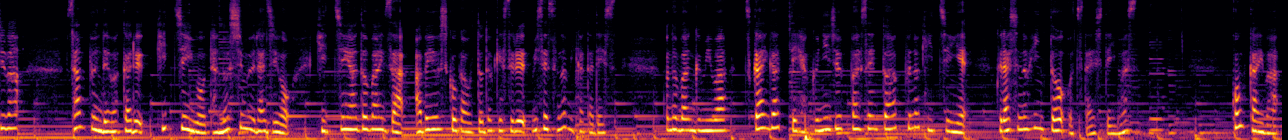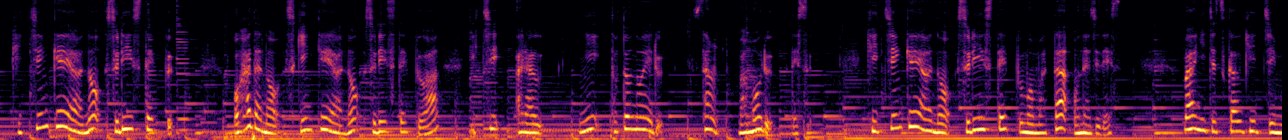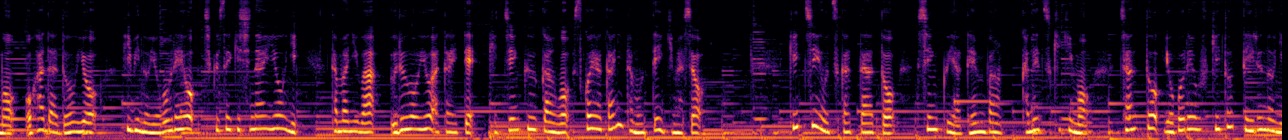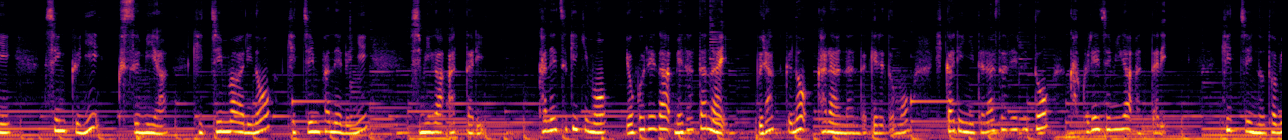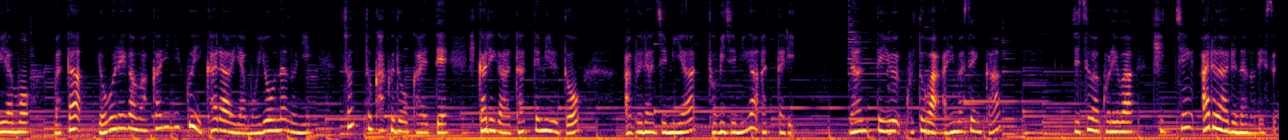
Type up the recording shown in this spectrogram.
ちは。3分でわかるキッチンを楽しむラジオキッチンアドバイザー阿部よし子がお届けするミセスの味方です。この番組は使い勝手120%アップのキッチンへ暮らしのヒントをお伝えしています。今回はキッチンケアの3ステップ。お肌のスキンケアの3ステップは1洗う。2整える。3守る。です。キッチンケアの3ステップもまた同じです。毎日使うキッチンもお肌同様日々の汚れを蓄積しないようにたまには潤いを与えてキッチン空間を健やかに保っていきましょう。キッチンを使った後シンクや天板加熱機器もちゃんと汚れを拭き取っているのにシンクにくすみやキッチン周りのキッチンパネルにシミがあったり加熱機器も汚れが目立たないブラックのカラーなんだけれども光に照らされると隠れ染みがあったりキッチンの扉もまた汚れが分かりにくいカラーや模様なのにちょっと角度を変えて光が当たってみると油染みや飛び染みがあったりなんていうことはありませんか？実はこれはキッチンあるあるなのです。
